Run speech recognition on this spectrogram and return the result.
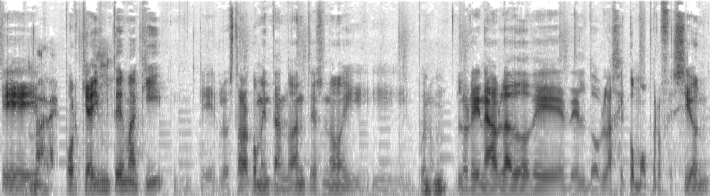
Eh, porque hay un tema aquí que lo estaba comentando antes, ¿no? Y, bueno, Lorena ha hablado del doblaje como profesión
